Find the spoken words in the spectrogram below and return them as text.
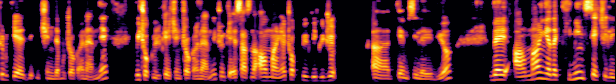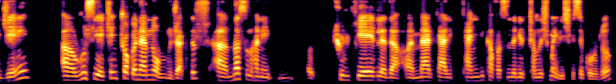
Türkiye için de bu çok önemli. Birçok ülke için çok önemli. Çünkü esasında Almanya çok büyük bir gücü e, temsil ediyor. Ve Almanya'da kimin seçileceği e, Rusya için çok önemli olacaktır. E, nasıl hani e, Türkiye ile de e, Merkel kendi kafasında bir çalışma ilişkisi kurdu.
